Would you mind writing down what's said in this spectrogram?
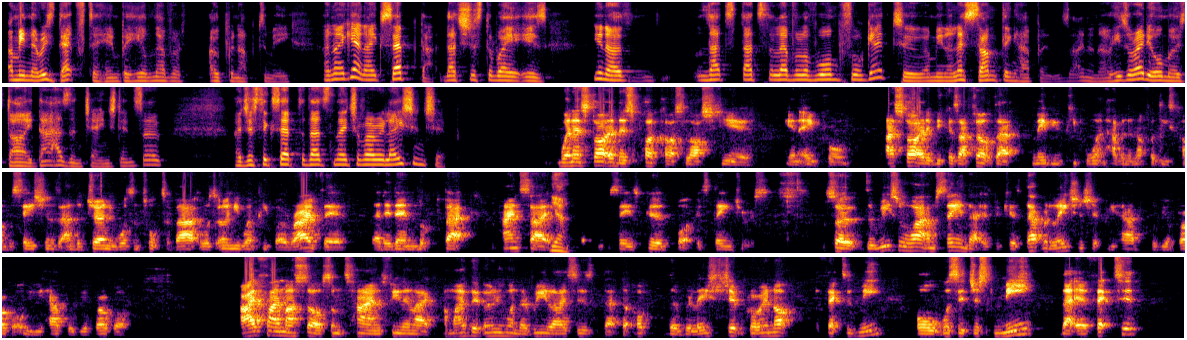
I mean, there is depth to him, but he'll never open up to me. And again, I accept that. That's just the way it is. You know, that's that's the level of warmth we'll get to. I mean, unless something happens, I don't know. He's already almost died. That hasn't changed him. So I just accept that that's the nature of our relationship. When I started this podcast last year in April, I started it because I felt that maybe people weren't having enough of these conversations and the journey wasn't talked about. It was only when people arrived there that they then looked back. Hindsight, yeah. people say it's good, but it's dangerous. So the reason why I'm saying that is because that relationship you had with your brother or you have with your brother, I find myself sometimes feeling like, am I the only one that realizes that the the relationship growing up affected me, or was it just me that it affected?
